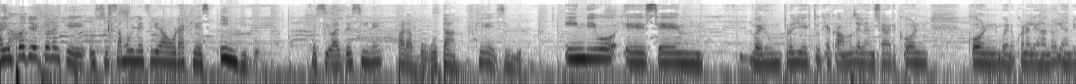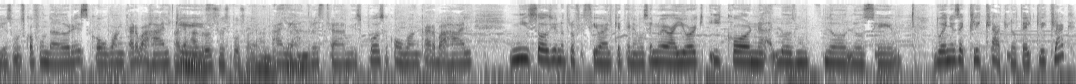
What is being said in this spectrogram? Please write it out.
Hay un proyecto en el que usted está muy metida ahora que es Indivo, Festival de Cine para Bogotá. ¿Qué es Indivo? Indivo es em, bueno un proyecto que acabamos de lanzar con con bueno con Alejandro Alejandro y yo somos cofundadores con Juan Carvajal que Alejandro es su esposo Alejandro Alejandro Estrada. mi esposo con Juan Carvajal mi socio en otro festival que tenemos en Nueva York y con los los, eh, dueños de Click Clack el hotel Click Clack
